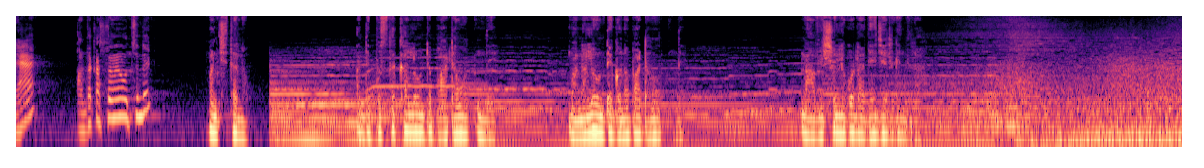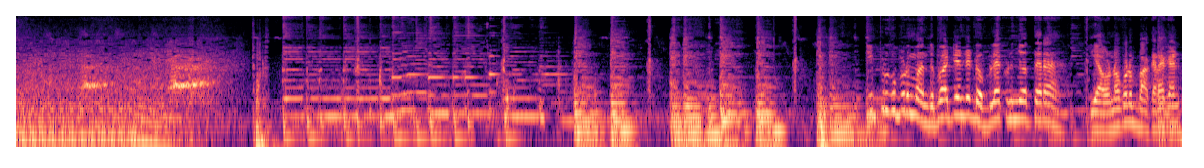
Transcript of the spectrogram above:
ఏ? అంత కష్టమే వచ్చింది? మంచితనం. అది పుస్తకాల్లో ఉంటే పాఠం అవుతుంది. మనలో ఉంటే గుణపాఠం అవుతుంది. నా విషయంలో కూడా అదే జరిగిందిరా. ఇప్పుడు ఇప్పుడు అంటే డబ్బులు ఎక్కడి నుంచి వస్తారా ఎవరినో కూడా బకరా కానీ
